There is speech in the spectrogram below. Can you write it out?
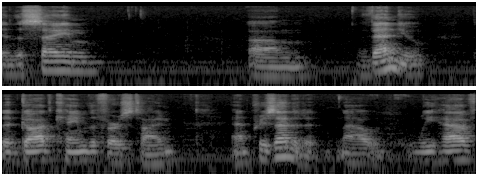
in the same um, venue that God came the first time and presented it. Now, we have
